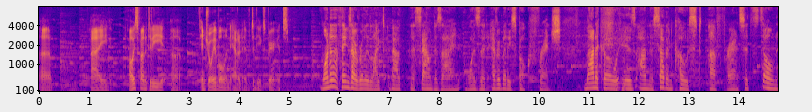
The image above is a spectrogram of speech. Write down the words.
uh, I always found it to be uh, enjoyable and additive to the experience. One of the things I really liked about the sound design was that everybody spoke French. Monaco is on the southern coast of France. It's its own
